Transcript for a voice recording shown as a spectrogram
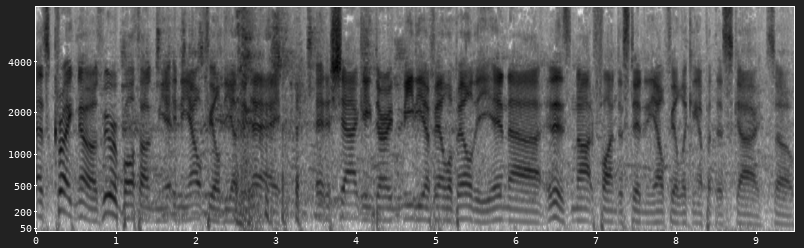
as Craig knows, we were both on the, in the outfield the other day, and shagging during media availability, and uh, it is not fun to stand in the outfield looking up at this sky. So.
